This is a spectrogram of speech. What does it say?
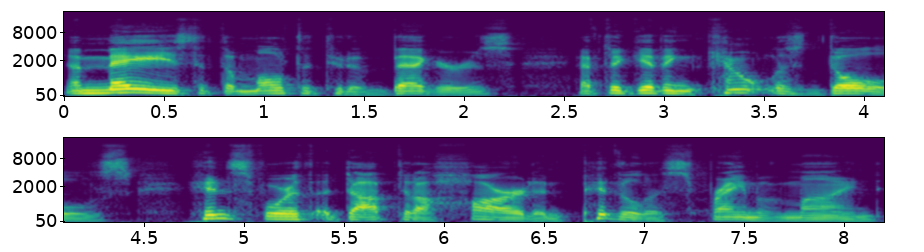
amazed at the multitude of beggars, after giving countless doles, henceforth adopted a hard and pitiless frame of mind,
